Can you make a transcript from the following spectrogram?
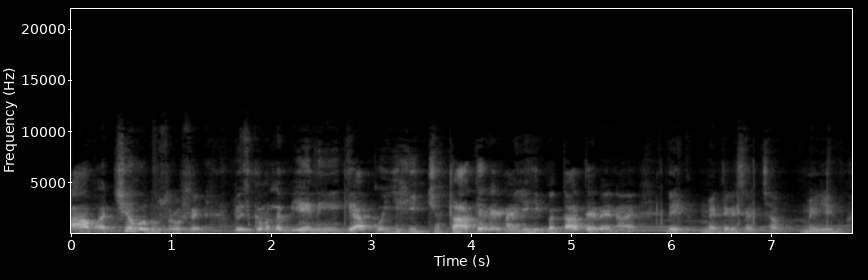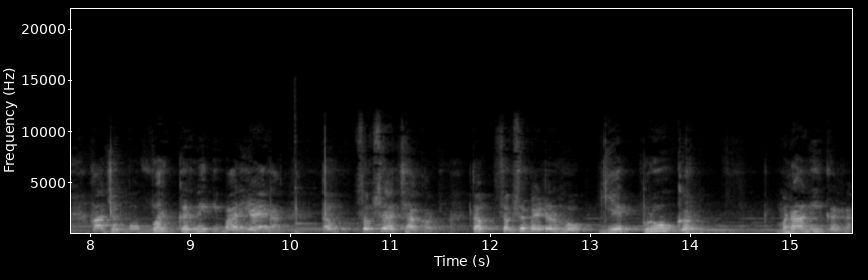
आप अच्छे हो दूसरों से तो इसका मतलब ये नहीं कि आपको यही जताते रहना, यही बताते रहना है, देख, मैं तेरे से अच्छा मैं ये हूँ। हाँ जब वो वर्क करने की बारी आए ना, तब सबसे अच्छा करो। तब सबसे बेटर हो, ये प्रूव करो। मना नहीं कर रहा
